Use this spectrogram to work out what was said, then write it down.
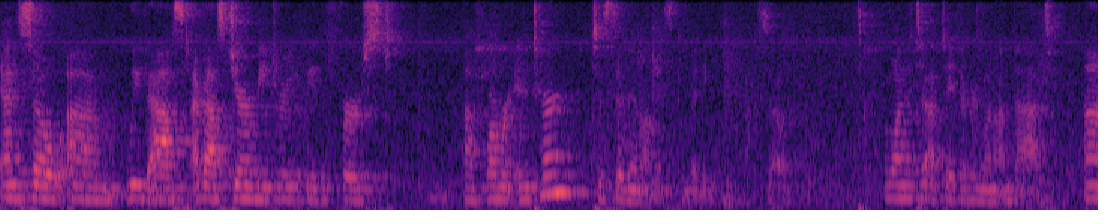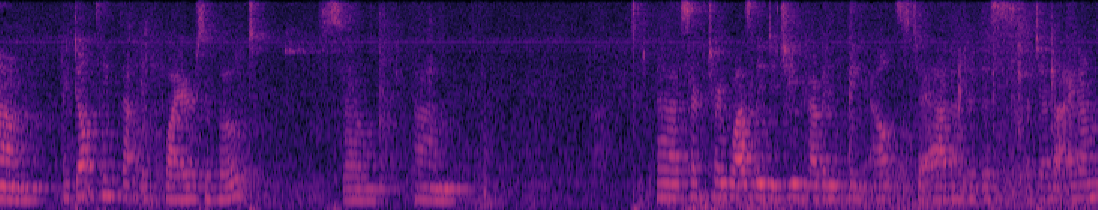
and so um, we've asked, I've asked Jeremy Drew to be the first uh, former intern to sit in on this committee. So I wanted to update everyone on that. Um, I don't think that requires a vote. So, um, uh, Secretary Wasley, did you have anything else to add under this agenda item?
